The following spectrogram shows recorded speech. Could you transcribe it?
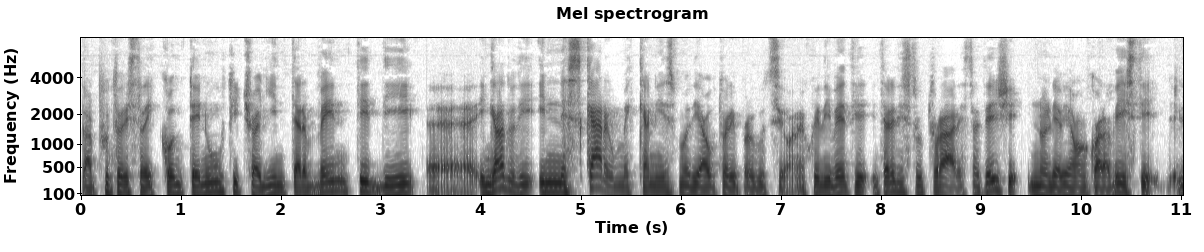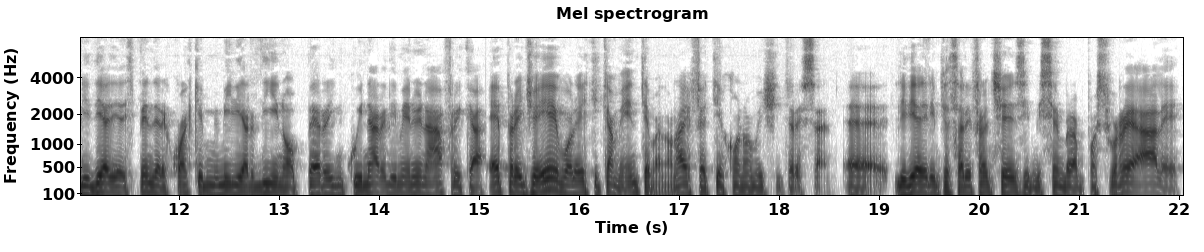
dal punto di vista dei contenuti, cioè gli interventi di, eh, in grado di innescare un meccanismo di autoriproduzione. Quindi interventi strutturali, strategici non li abbiamo ancora visti. L'idea di spendere qualche miliardino per inquinare di meno in Africa è pregevole eticamente, ma non ha effetti economici interessanti. Eh, l'idea di rimpiazzare i francesi mi sembra un po' surreale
